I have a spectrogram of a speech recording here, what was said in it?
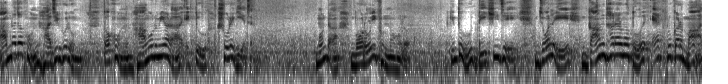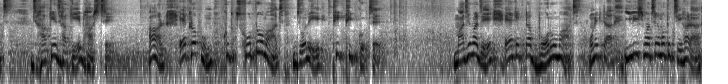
আমরা যখন হাজির হলুম, তখন হাঙর মিয়ারা একটু সরে গিয়েছেন। মনটা বড়ই ক্ষুণ্ণ হলো। কিন্তু দেখি যে জলে গাংধারার মতো এক প্রকার মাছ ঝাঁকে ঝাঁকে ভাসছে। আর একরকম খুব ছোট মাছ জলে ঠিক ঠিক করছে। মাঝে মাঝে এক একটা বড় মাছ, অনেকটা ইলিশ মাছের মতো চেহারা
